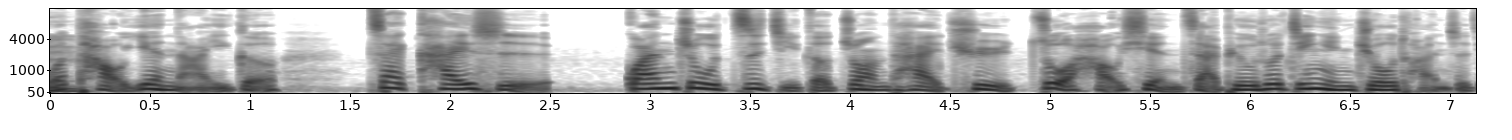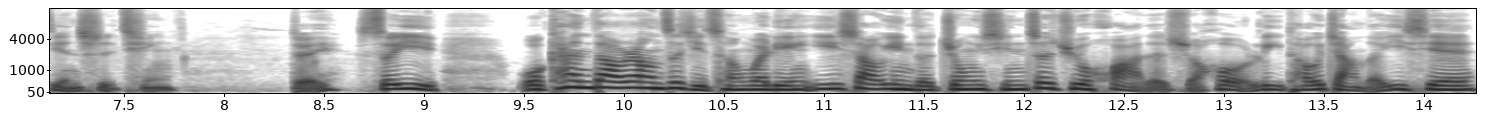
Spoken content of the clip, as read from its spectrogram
我讨厌哪一个，再开始。关注自己的状态，去做好现在。比如说经营纠团这件事情，对，所以我看到让自己成为涟漪效应的中心这句话的时候，里头讲的一些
